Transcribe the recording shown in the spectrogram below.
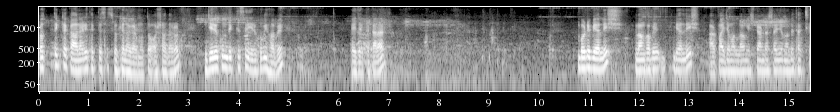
প্রত্যেকটা কালারই থাকতেছে চোখে লাগার মতো অসাধারণ। যেরকম দেখতেছে এরকমই হবে। এই যে একটা কালার বডি বিয়াল্লিশ, লং হবে বিয়াল্লিশ, আর পায়জামার লং স্ট্যান্ডার্ড সাইজের মধ্যে থাকছে।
